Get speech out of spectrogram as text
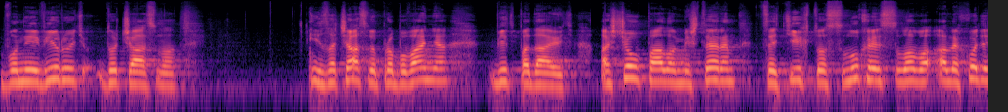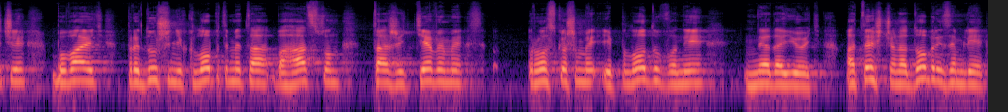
вони вірують дочасно. І за час випробування відпадають. А що впало між терем, це ті, хто слухає слово, але ходячи, бувають придушені клопотами та багатством та життєвими розкошами, і плоду вони не дають. А те, що на добрій землі,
